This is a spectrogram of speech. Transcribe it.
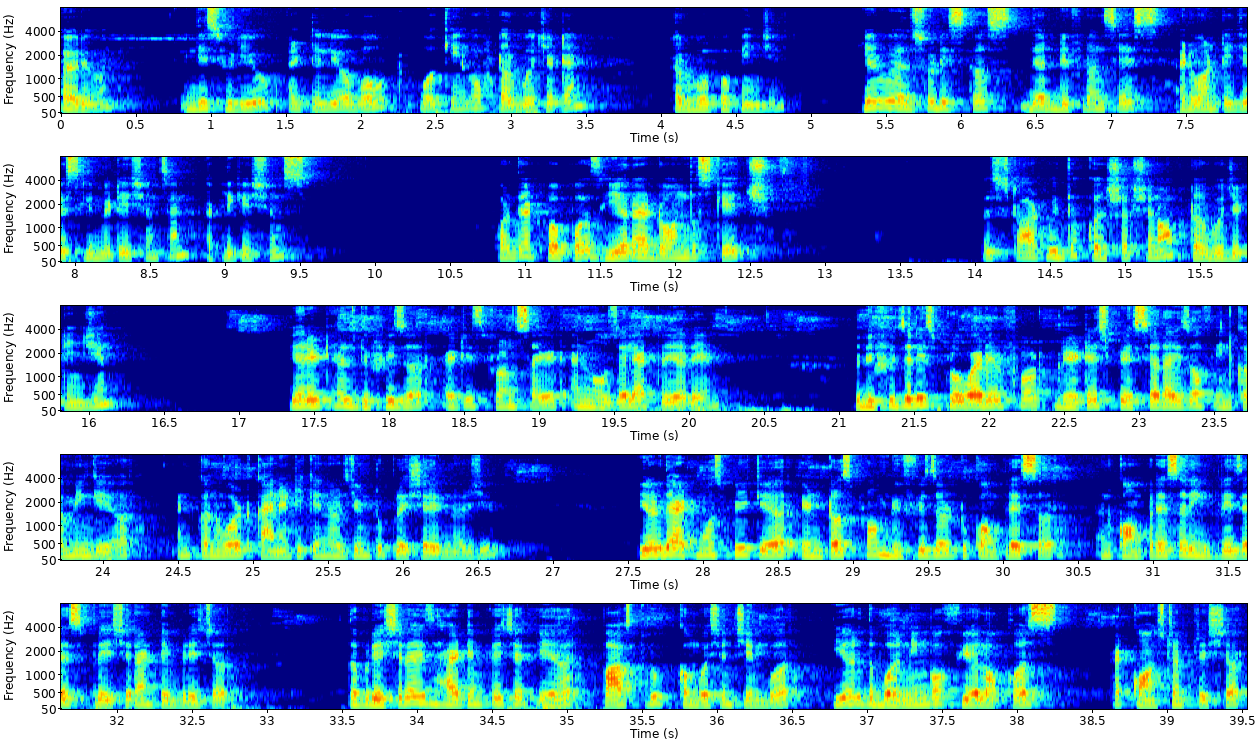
Hi everyone, in this video I'll tell you about working of turbojet and turboprop engine. Here we also discuss their differences, advantages, limitations and applications. For that purpose here I drawn the sketch. We'll start with the construction of turbojet engine. Here it has diffuser at its front side and nozzle at rear end. The diffuser is provided for greatest pressure rise of incoming air and convert kinetic energy into pressure energy. Here the atmospheric air enters from diffuser to compressor and compressor increases pressure and temperature. The pressurized high temperature air pass through combustion chamber. Here the burning of fuel occurs at constant pressure.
